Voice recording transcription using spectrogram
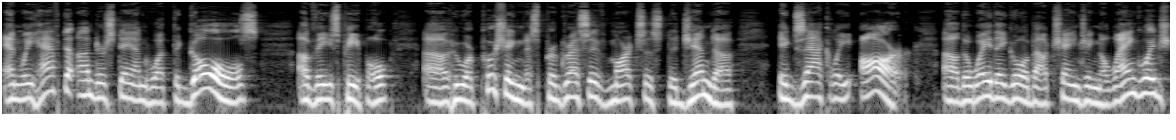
And we have to understand what the goals of these people uh, who are pushing this progressive Marxist agenda exactly are. Uh, the way they go about changing the language,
